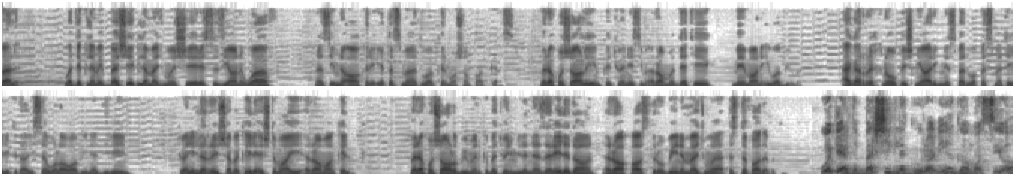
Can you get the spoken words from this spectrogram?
بله و دەکلەمەی بەشێک لە مەجموعە شێرە سزیانە وەف رەسیمنە ئاخری ئی قسمەت و کرماشان پادکەست. بەرە خۆشحاڵیم کە توێنێسیم ئەرامەدەتێک مێمان ئیوە بیمە ئەگەر ڕێخنە و پێشنیارێک نسبەت و قسمەتەی لیکدایسە وەڵاوا بینە دیرین توانین لە ڕێ شەبەکەی لە ئیجتماعی ئەرامان کرد بەرە خۆشحاڵ بیمن کە بتوانیم لە نەزەرەی لەدان ئێرا خاسترۆبینە مەجموعە استفاده بکەین و گرد بشک لگورانی گاماسیا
